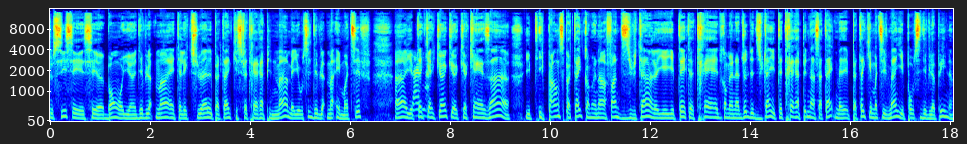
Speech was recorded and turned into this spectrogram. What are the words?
aussi, c'est c'est euh, bon, il y a un développement intellectuel peut-être qui se fait très rapidement, mais il y a aussi le développement émotif. Hein? Il y a peut-être quelqu'un qui, a- qui a 15 ans, il, il pense peut-être comme un enfant de 18 ans, là. Il, est- il est peut-être très comme un adulte de 18 ans, il est peut-être très rapide dans sa tête, mais peut-être qu'émotivement, il est pas aussi développé là.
